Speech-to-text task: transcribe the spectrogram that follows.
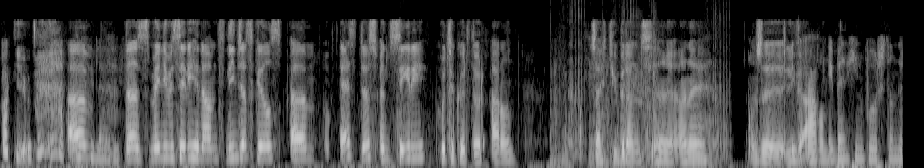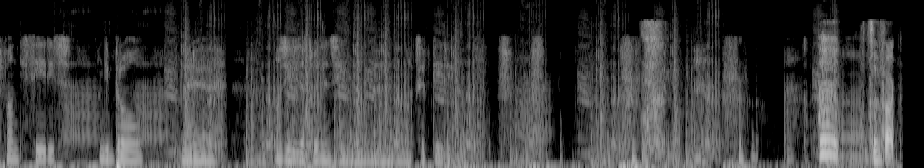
fuck you. Hilarisch. dus mijn nieuwe serie genaamd Ninja Skills ehm, is dus een serie goedgekeurd door Aaron. Zegt u bedankt eh, aan onze lieve Aaron. Ik ben geen voorstander van die series, van die brawl. Maar eh, als jullie dat willen zien, dan, eh, dan accepteer ik dat. What the fuck.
